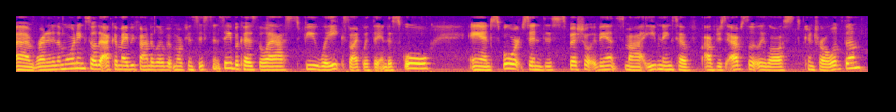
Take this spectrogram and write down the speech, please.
um, running in the morning so that I could maybe find a little bit more consistency because the last few weeks, like with the end of school and sports and this special events, my evenings have I've just absolutely lost control of them.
